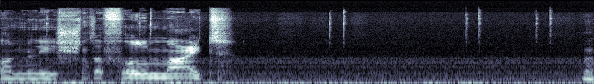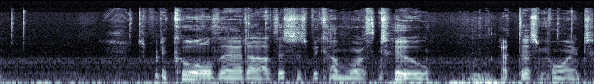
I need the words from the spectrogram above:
Unleash the full might. Hmm. It's pretty cool that uh, this has become worth two. at this point.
